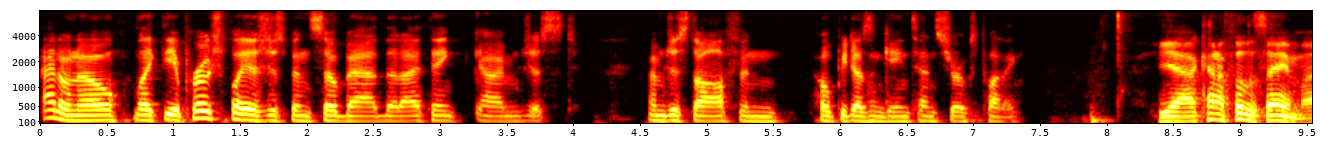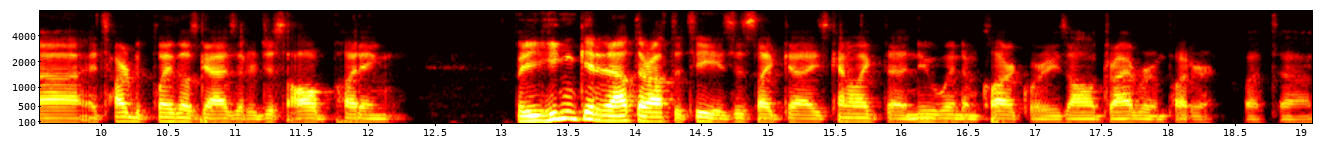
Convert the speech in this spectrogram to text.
I don't know. Like the approach play has just been so bad that I think I'm just I'm just off and hope he doesn't gain 10 strokes putting. Yeah, I kind of feel the same. Uh, it's hard to play those guys that are just all putting, but he, he can get it out there off the tee. It's just like uh, he's kind of like the new Wyndham Clark, where he's all driver and putter. But uh,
